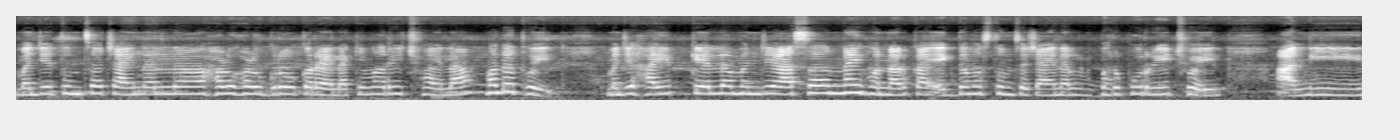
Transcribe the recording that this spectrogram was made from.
म्हणजे तुमचं चॅनल हळूहळू ग्रो करायला किंवा रीच व्हायला मदत होईल. म्हणजे हाईप केलं म्हणजे असं नाही होणार का? एकदमच तुमचं चॅनल भरपूर रीच होईल आणि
